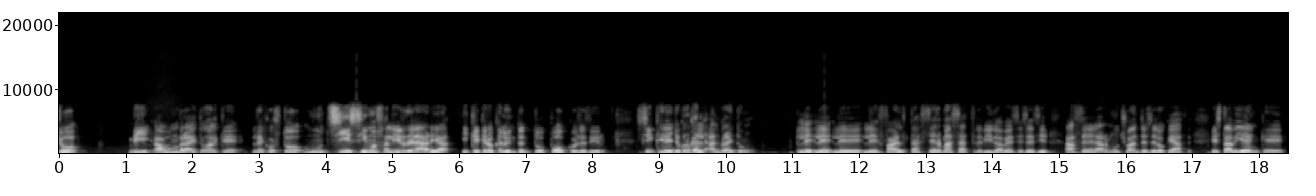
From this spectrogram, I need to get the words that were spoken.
Yo vi a un Brighton al que le costó muchísimo salir del área y que creo que lo intentó poco. Es decir, sí que yo creo que al, Brighton le, le, falta ser más atrevido a veces, es decir, acelerar mucho antes de lo que hace. Está bien que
